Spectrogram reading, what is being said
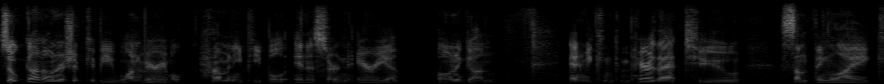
So gun ownership could be one variable, how many people in a certain area own a gun, and we can compare that to something like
